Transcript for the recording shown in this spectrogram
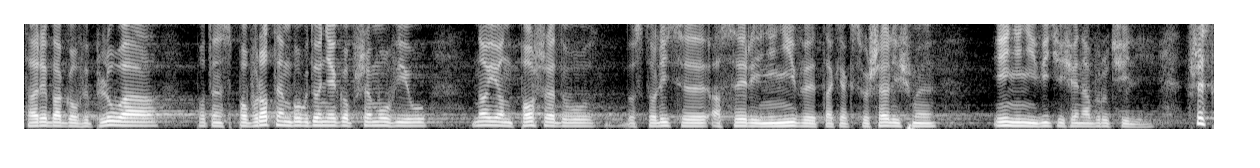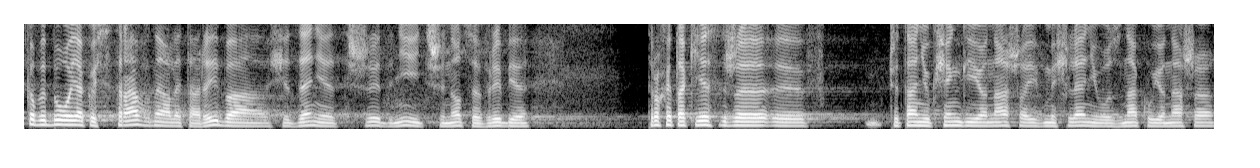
ta ryba go wypluła, potem z powrotem Bóg do niego przemówił, no i on poszedł do stolicy Asyrii, Niniwy, tak jak słyszeliśmy, i Niniwici się nawrócili. Wszystko by było jakoś strawne, ale ta ryba, siedzenie trzy dni i trzy noce w rybie, trochę tak jest, że y, w czytaniu księgi Jonasza i w myśleniu o znaku Jonasza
